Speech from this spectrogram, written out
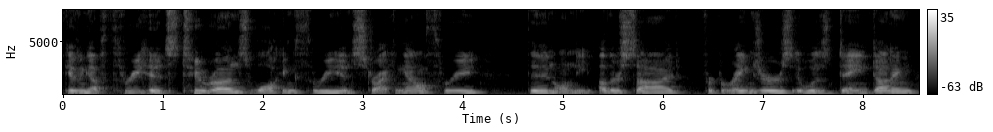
giving up three hits, two runs, walking three, and striking out three. Then on the other side for the Rangers, it was Dane Dunning.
